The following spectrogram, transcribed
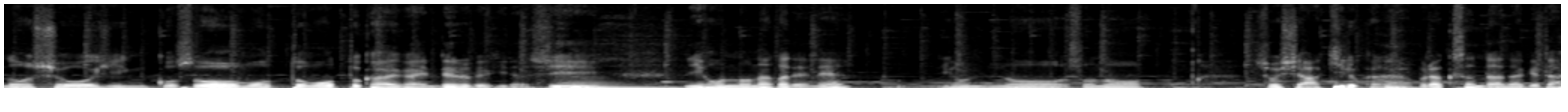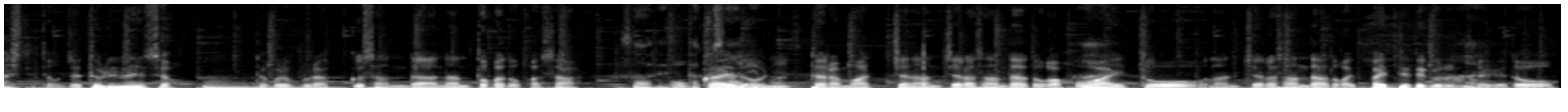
の商品こそもっともっと海外に出るべきだし、日本の中でね日本のその消費者飽きるから、はい、ブラックサンダーだけ出してても絶対売れないんですよ、うん、でこれブラックサンダーなんとかとかさ北海道に行ったら抹茶なんちゃらサンダーとかホワイトなんちゃらサンダーとかいっぱい出てくるんだけど、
